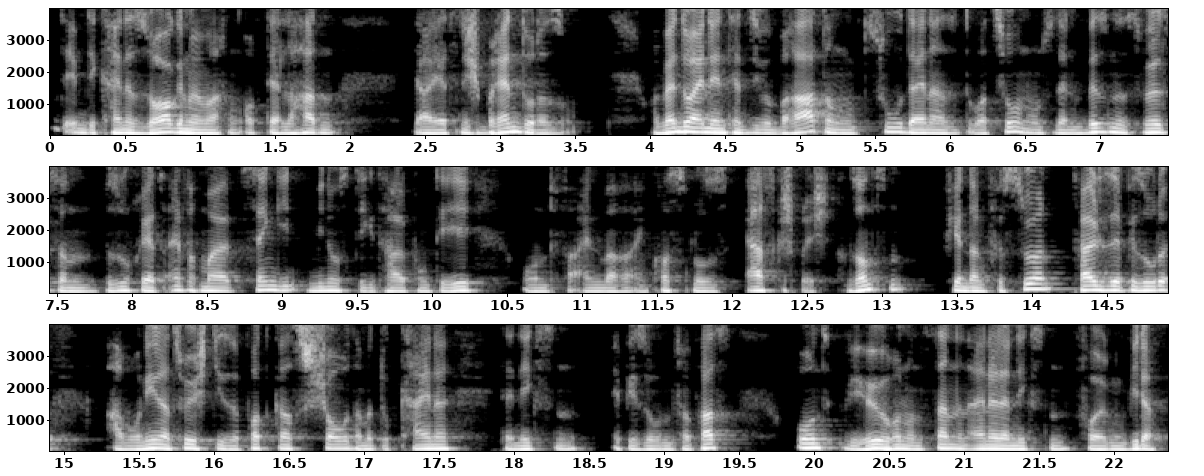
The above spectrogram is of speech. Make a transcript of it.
und eben dir keine Sorgen mehr machen, ob der Laden ja jetzt nicht brennt oder so. Und wenn du eine intensive Beratung zu deiner Situation und zu deinem Business willst, dann besuche jetzt einfach mal zengi-digital.de und vereinbare ein kostenloses Erstgespräch. Ansonsten vielen Dank fürs Zuhören, teile diese Episode, abonniere natürlich diese Podcast-Show, damit du keine der nächsten Episoden verpasst und wir hören uns dann in einer der nächsten Folgen wieder.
